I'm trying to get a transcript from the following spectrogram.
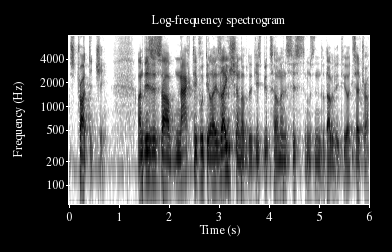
strategy. And this is uh, an active utilization of the dispute settlement systems in the WTO, etc.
